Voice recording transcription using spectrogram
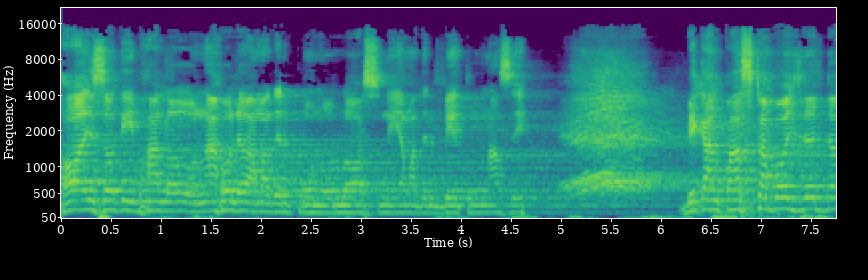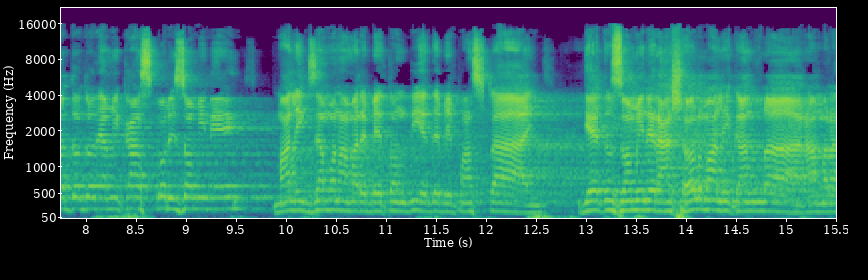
হয় যদি ভালো, না হলেও আমাদের কোনো লস নেই, আমাদের বেতন আছে। বিকাল পাঁচটা পর্যন্ত যদি আমি কাজ করি জমিনে, মালিক যেমন আমার বেতন দিয়ে দেবে পাঁচটায়, যেহেতু জমিনের আসল মালিক আল্লাহ আমরা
